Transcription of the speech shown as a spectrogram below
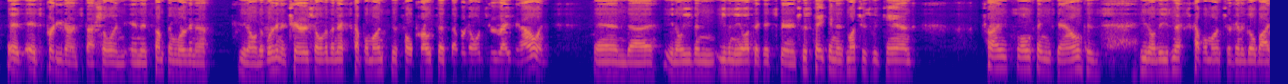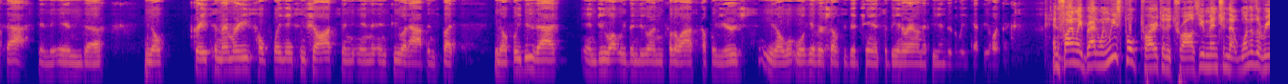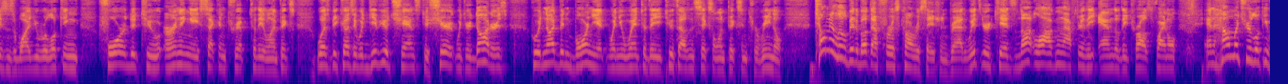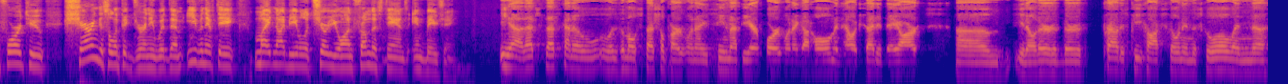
it, it's pretty darn special, and, and it's something we're gonna, you know, that we're gonna cherish over the next couple months. This whole process that we're going through right now, and and uh, you know, even even the Olympic experience, just taking as much as we can, try and slow things down because you know these next couple months are going to go by fast, and and uh, you know, create some memories, hopefully make some shots, and, and and see what happens. But you know, if we do that, and do what we've been doing for the last couple of years, you know, we'll, we'll give ourselves a good chance of being around at the end of the week at the Olympics. And finally, Brad, when we spoke prior to the trials, you mentioned that one of the reasons why you were looking forward to earning a second trip to the Olympics was because it would give you a chance to share it with your daughters who had not been born yet when you went to the 2006 Olympics in Torino. Tell me a little bit about that first conversation, Brad, with your kids not long after the end of the trials final and how much you're looking forward to sharing this Olympic journey with them, even if they might not be able to cheer you on from the stands in Beijing. Yeah, that's that's kind of was the most special part when I seen them at the airport when I got home and how excited they are. Um, you know, they're they're proud as peacocks going into school, and uh,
